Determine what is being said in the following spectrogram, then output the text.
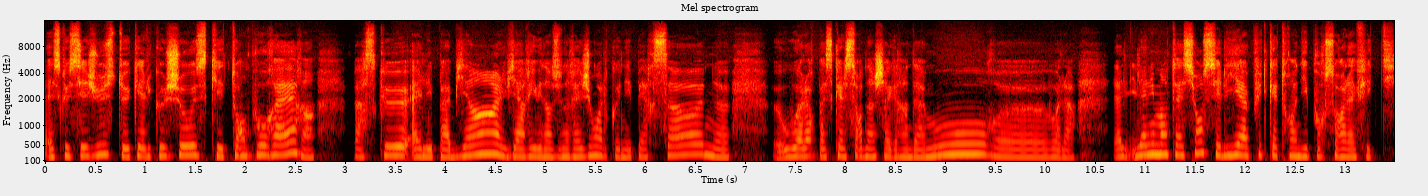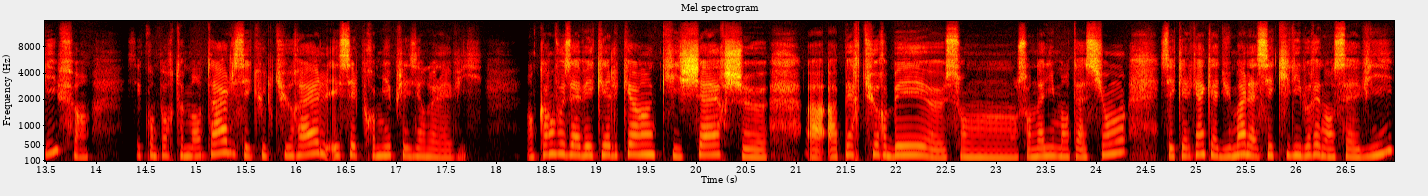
Est-ce que c'est juste quelque chose qui est temporaire parce qu'elle n'est pas bien, elle vient arriver dans une région, elle connaît personne, euh, ou alors parce qu'elle sort d'un chagrin d'amour euh, Voilà. L'alimentation, c'est lié à plus de 90% à l'affectif, c'est comportemental, c'est culturel et c'est le premier plaisir de la vie quand vous avez quelqu'un qui cherche euh, à, perturber euh, son, alimentation, c'est quelqu'un qui a du mal à s'équilibrer dans sa vie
